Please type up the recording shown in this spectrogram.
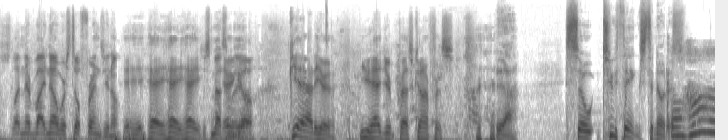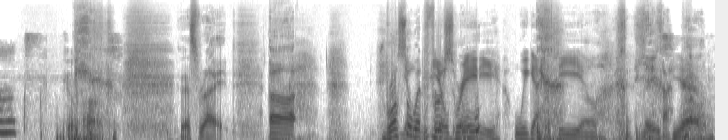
Just letting everybody know we're still friends, you know. Hey, hey, hey, hey. Just messing there you with go. Get out of here. You had your press conference. yeah. So two things to notice. Go Hawks. That's right. Uh, Russell yo, went first. Yo, Brady, we got a deal. Hey, Seattle,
